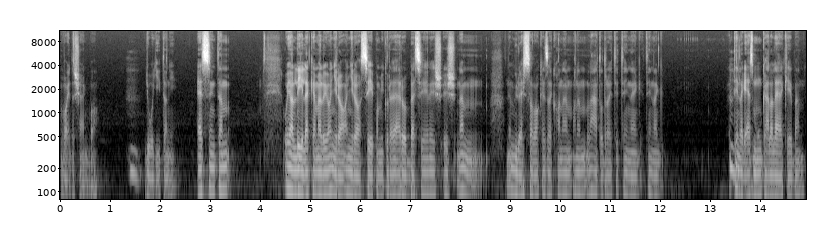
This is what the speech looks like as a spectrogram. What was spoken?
Vajdaságba hm. gyógyítani. Ez szerintem olyan lélekemelő, annyira, annyira szép, amikor erről beszél, és, és nem, nem üres szavak ezek, hanem, hanem látod rajta, hogy tényleg, tényleg, hm. tényleg ez munkál a lelkében.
